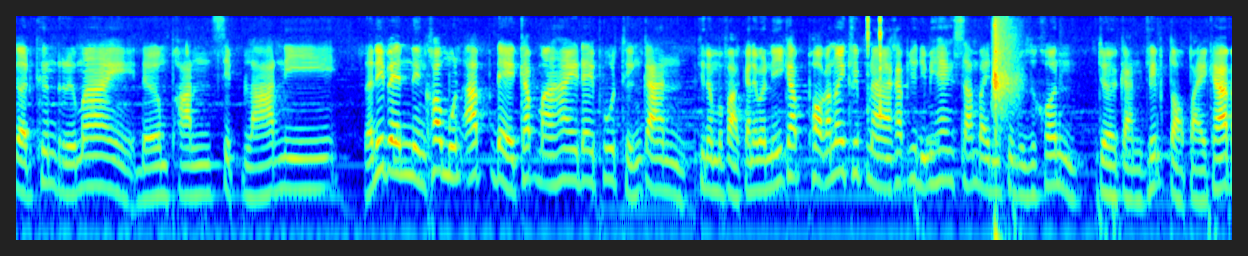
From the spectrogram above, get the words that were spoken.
เกิดขึ้นหรือไม่ เดิมพัน10ล้านนี้และนี่เป็นหนึ่งข้อมูลอัปเดตครับมาให้ได้พูดถึงกัน ที่นำมาฝากกันในวันนี้ครับพอกันไว้คลิปหน้าครับยูดีไม่แห้งซ้ำใบดีสุดทุกคน เจอกันคลิปต่อไปครับ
